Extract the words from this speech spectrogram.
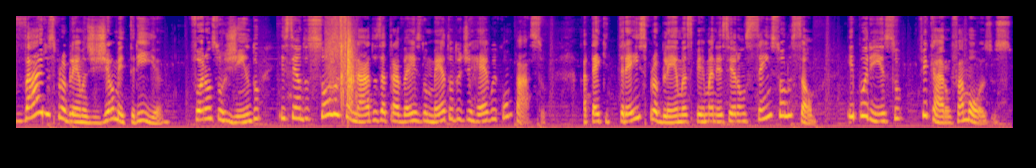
Vários problemas de geometria foram surgindo e sendo solucionados através do método de régua e compasso, até que três problemas permaneceram sem solução e por isso ficaram famosos.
